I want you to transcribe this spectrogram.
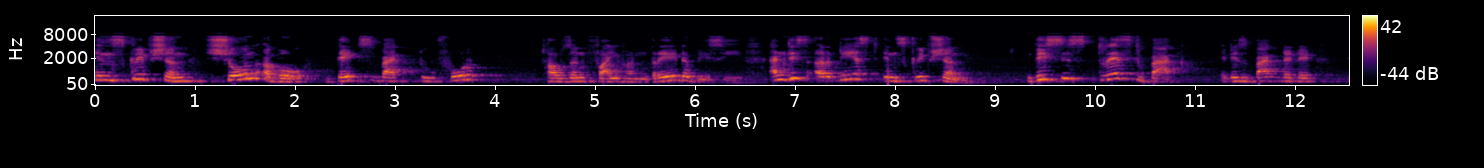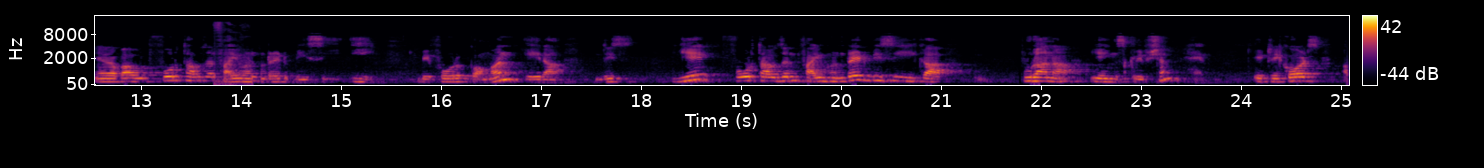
inscription shown above dates back to 4500 BC and this earliest inscription this is traced back. It is backdated in about 4500 BCE before common era. This, ये 4500 BCE का पुराना ये इंस्क्रिप्शन है। It records a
